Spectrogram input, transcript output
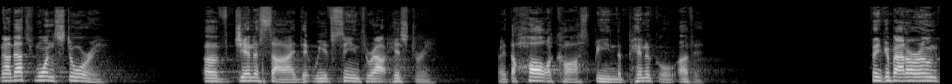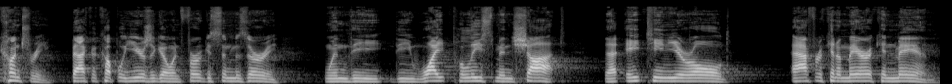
Now, that's one story of genocide that we have seen throughout history, right? The Holocaust being the pinnacle of it. Think about our own country back a couple years ago in Ferguson, Missouri, when the, the white policeman shot that 18 year old African American man,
